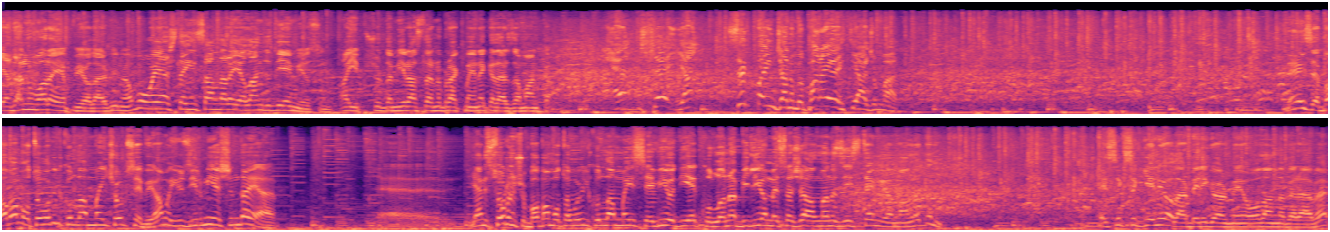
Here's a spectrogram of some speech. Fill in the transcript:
Ya da numara yapıyorlar bilmiyorum ama o yaşta insanlara yalancı diyemiyorsun. Ayıp şurada miraslarını bırakmaya ne kadar zaman... Ka- e, şey ya sıkmayın canımı paraya ihtiyacım var. Neyse babam otomobil kullanmayı çok seviyor ama 120 yaşında ya. Ee, yani sorun şu babam otomobil kullanmayı seviyor diye kullanabiliyor mesajı almanızı istemiyorum anladın mı? E sık sık geliyorlar beni görmeye oğlanla beraber.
